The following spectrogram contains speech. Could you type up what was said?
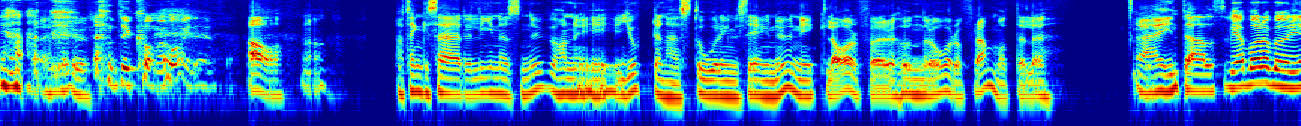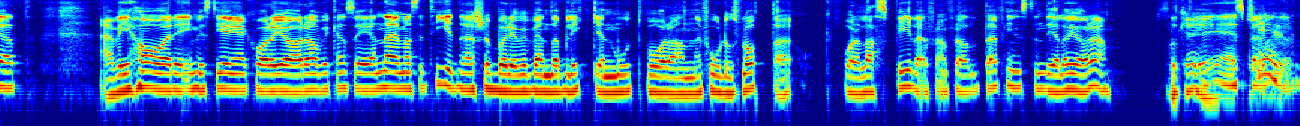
ja. Eller hur? Du kommer ihåg det? Ja. ja. Jag tänker så här, Linus, nu har ni gjort den här stora investeringen. Nu är ni klar för hundra år och framåt, eller? Nej, inte alls. Vi har bara börjat. Vi har investeringar kvar att göra och vi kan säga närmaste tid här så börjar vi vända blicken mot vår fordonsflotta och våra lastbilar framför allt. Där finns det en del att göra. Så okay. det är spännande. Kul.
